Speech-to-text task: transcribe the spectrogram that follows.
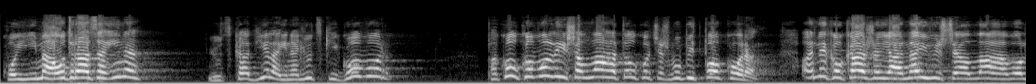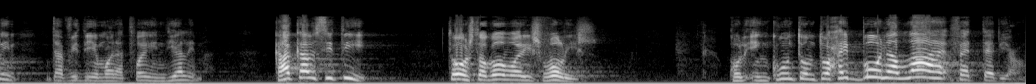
Koji ima odraza i na ljudska dijela i na ljudski govor, pa koliko voliš Allaha, toliko ćeš mu biti pokoran. A neko kaže, ja najviše Allaha volim, da vidimo na tvojim dijelima. Kakav si ti? To što govoriš, voliš. Kul in kuntum tuhibbuna Allah fattabi'un.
